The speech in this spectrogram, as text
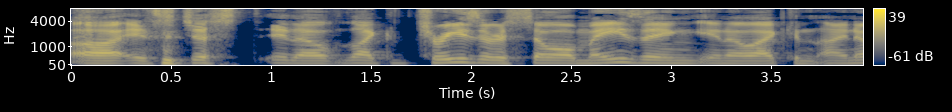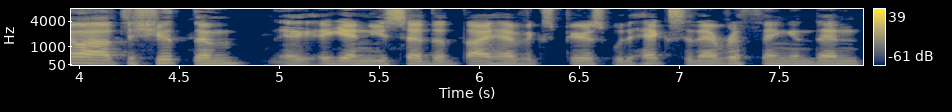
Uh, it's just you know, like trees are so amazing. You know, I can I know how to shoot them. A- again, you said that I have experience with hex and everything, and then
